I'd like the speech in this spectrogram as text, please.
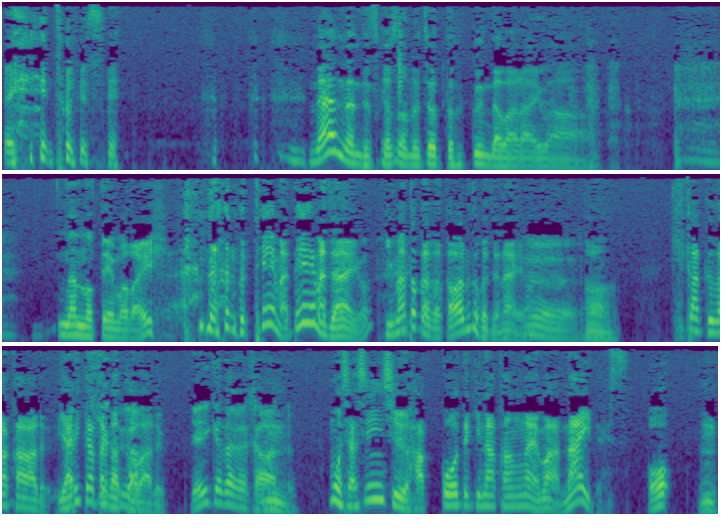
えーっとですね。何なんですかそのちょっと含んだ笑いは。何のテーマだい？何のテーマ、テーマじゃないよ。暇とかが変わるとかじゃないよ。ん。うん。企画が変わる。やり方が変わる。やり方が変わうんる。もう写真集発行的な考えはないです。お、うん。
